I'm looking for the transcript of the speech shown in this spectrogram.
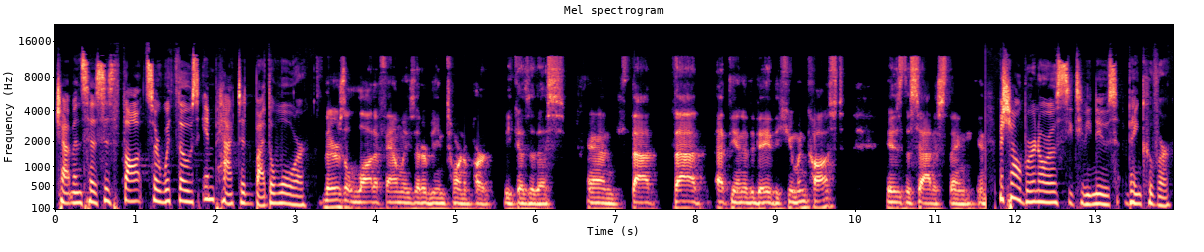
Chapman says his thoughts are with those impacted by the war. There's a lot of families that are being torn apart because of this, and that that at the end of the day, the human cost is the saddest thing. Michele Brunoro, CTV News, Vancouver.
